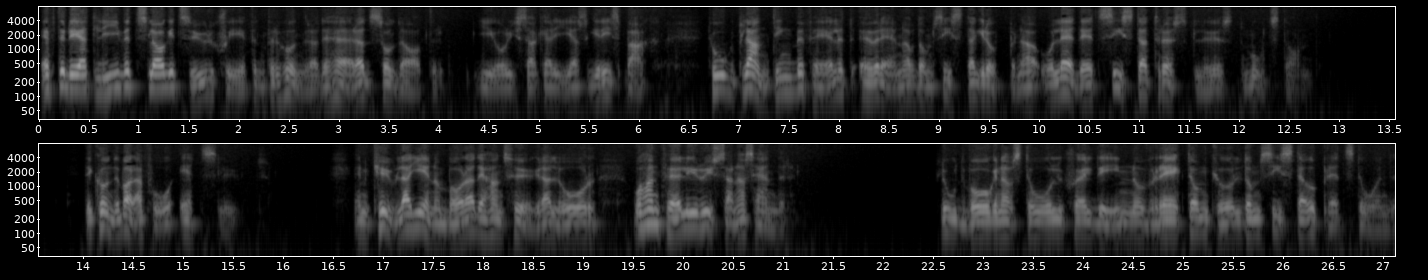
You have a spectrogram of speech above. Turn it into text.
Efter det att livet slagits ur chefen för hundrade härads soldater, Georg Zacharias Grisbach, tog Planting befälet över en av de sista grupperna och ledde ett sista tröstlöst motstånd. Det kunde bara få ett slut. En kula genomborrade hans högra lår och han föll i ryssarnas händer. Flodvågen av stål sköljde in och vräkte omkull de sista upprättstående.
